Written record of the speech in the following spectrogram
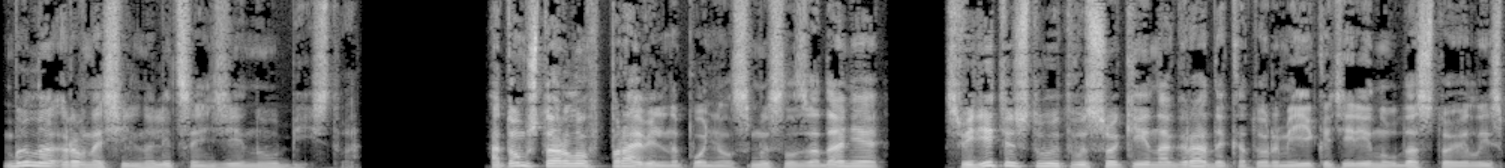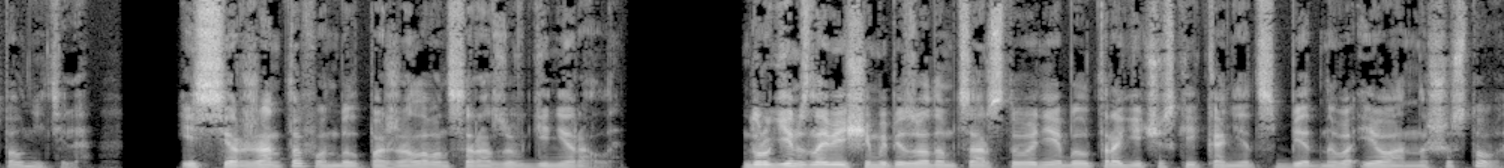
было равносильно лицензии на убийство. О том, что Орлов правильно понял смысл задания, свидетельствуют высокие награды, которыми Екатерина удостоила исполнителя. Из сержантов он был пожалован сразу в генералы. Другим зловещим эпизодом царствования был трагический конец бедного Иоанна VI,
